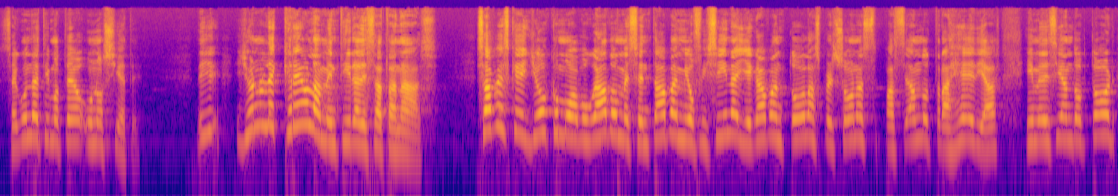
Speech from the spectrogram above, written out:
Segunda de Timoteo 1.7. Yo no le creo la mentira de Satanás. Sabes que yo como abogado me sentaba en mi oficina y llegaban todas las personas pasando tragedias y me decían, doctor,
